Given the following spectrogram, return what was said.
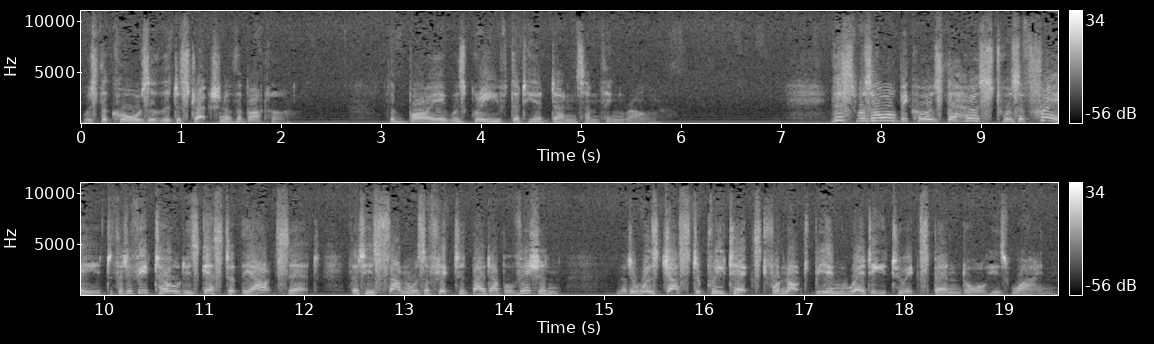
was the cause of the destruction of the bottle. The boy was grieved that he had done something wrong. This was all because the host was afraid that if he told his guest at the outset that his son was afflicted by double vision, that it was just a pretext for not being ready to expend all his wine.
